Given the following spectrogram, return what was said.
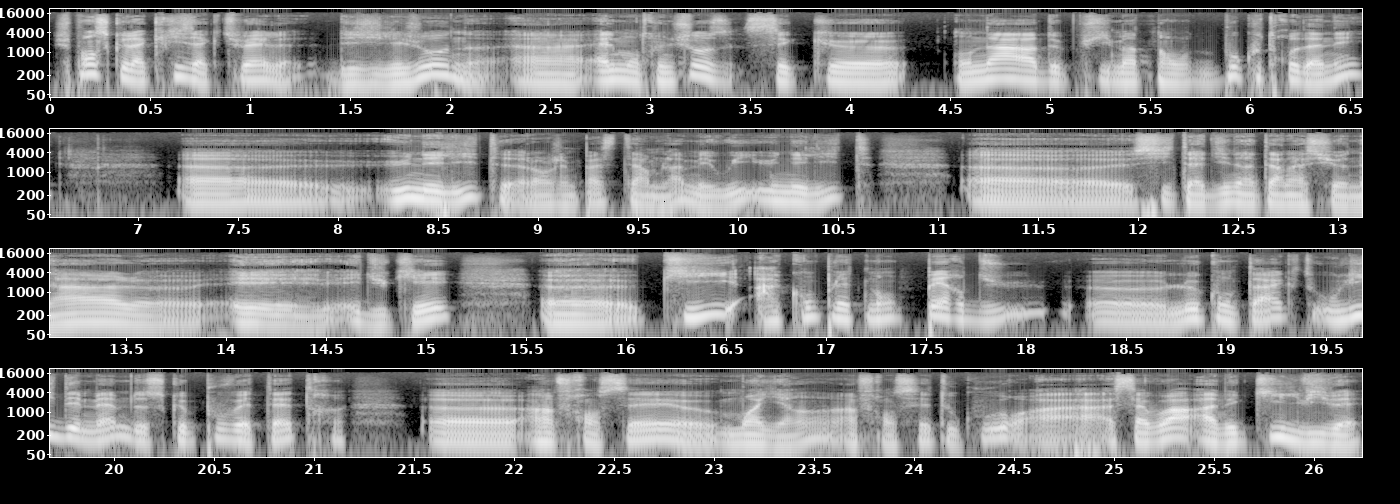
je pense que la crise actuelle des Gilets jaunes, euh, elle montre une chose, c'est que on a depuis maintenant beaucoup trop d'années euh, une élite, alors j'aime pas ce terme-là, mais oui, une élite euh, citadine internationale euh, et éduquée qui a complètement perdu le contact ou l'idée même de ce que pouvait être un Français moyen, un Français tout court, à savoir avec qui il vivait.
